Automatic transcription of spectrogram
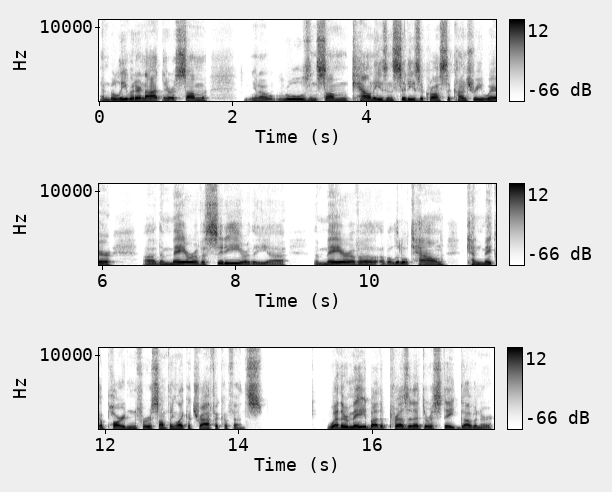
And believe it or not, there are some, you know, rules in some counties and cities across the country where uh, the mayor of a city or the uh, the mayor of a of a little town can make a pardon for something like a traffic offense. Whether made by the president or a state governor,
